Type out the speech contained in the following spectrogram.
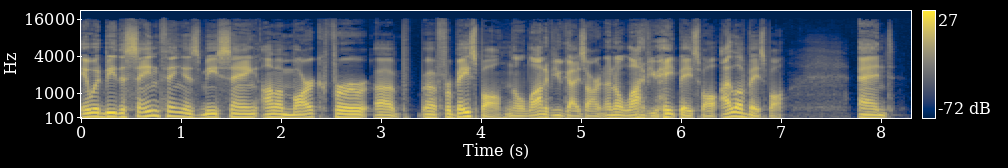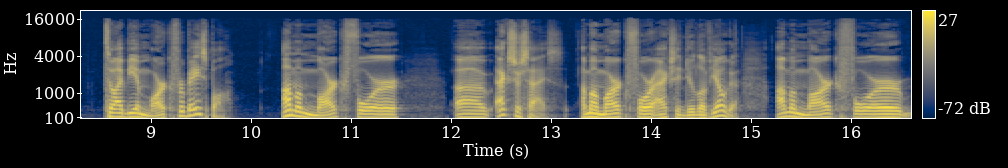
It would be the same thing as me saying I'm a mark for uh, uh, for baseball. No, a lot of you guys aren't. I know a lot of you hate baseball. I love baseball, and so I'd be a mark for baseball. I'm a mark for uh, exercise. I'm a mark for I actually do love yoga. I'm a mark for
